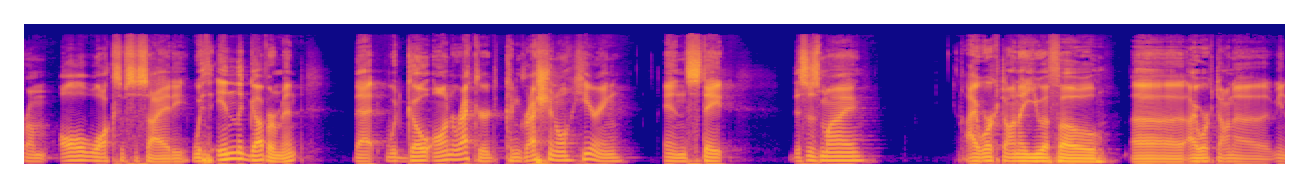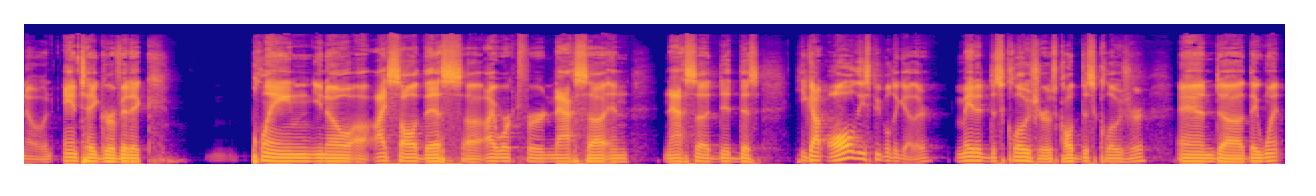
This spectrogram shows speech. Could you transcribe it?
from all walks of society within the government that would go on record, congressional hearing, and state, "This is my I worked on a UFO. Uh, I worked on a you know an anti-gravitic plane. You know, uh, I saw this. Uh, I worked for NASA, and NASA did this. He got all these people together, made a disclosure. It's called disclosure, and uh, they went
